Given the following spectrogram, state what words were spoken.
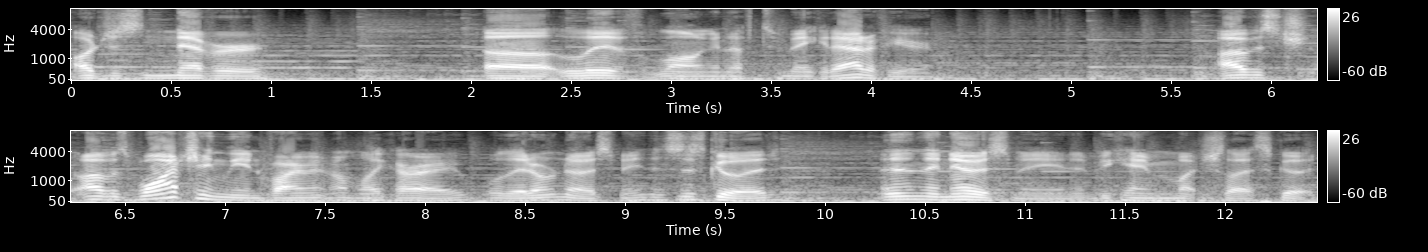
I'll just never uh, live long enough to make it out of here. I was I was watching the environment. I'm like, all right, well, they don't notice me. This is good. And then they noticed me, and it became much less good.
